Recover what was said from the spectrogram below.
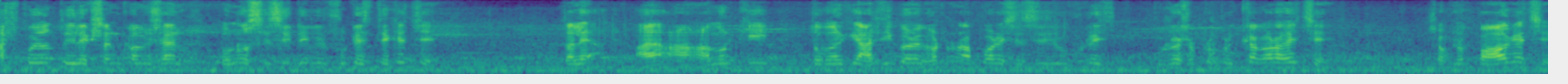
আজ পর্যন্ত ইলেকশন কমিশন কোনো সিসিটিভির ফুটেজ দেখেছে? তাহলে এমনকি তোমার কি আর্জি করে ঘটনার পরে সিসিটিভি ফুটেজ পুরো সবটা পরীক্ষা করা হয়েছে? সবটা পাওয়া গেছে?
